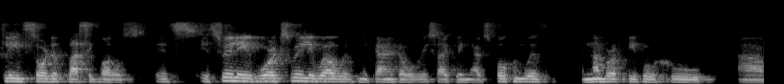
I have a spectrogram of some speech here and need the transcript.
clean sorted plastic bottles. It's it's really works really well with mechanical recycling. I've spoken with a number of people who uh,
